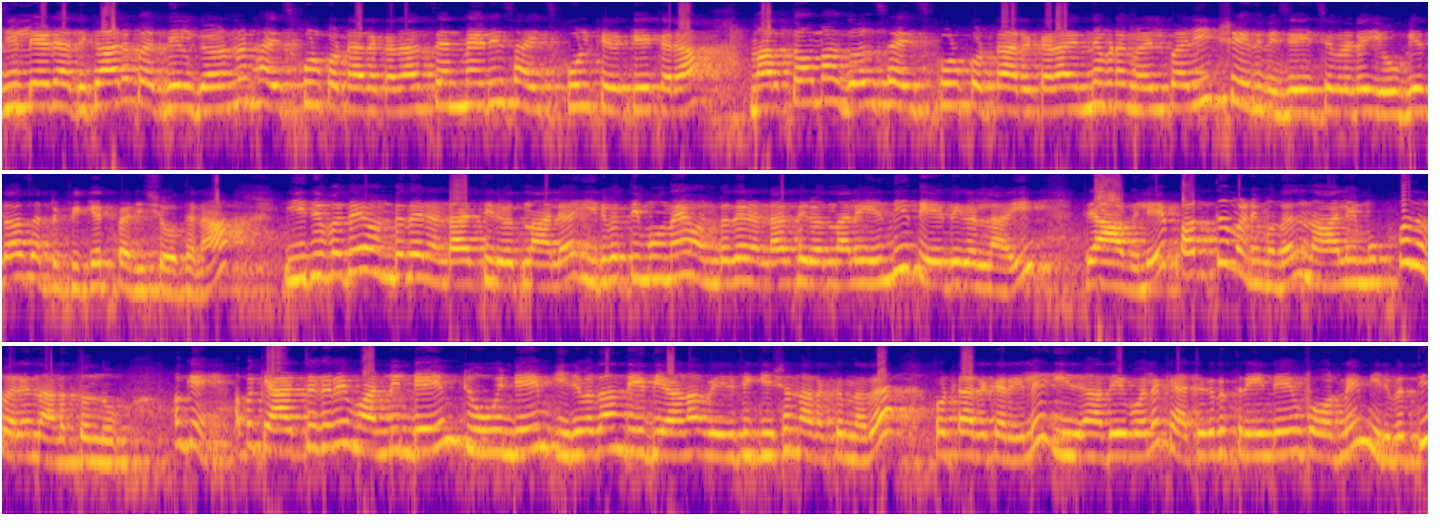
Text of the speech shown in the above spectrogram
ജില്ലയുടെ അധികാര പരിധിയിൽ government high school Kottarakkara saint Mary's high school Kizhakkekara Marthoma girls high school Kottarakkara എന്നിവിടങ്ങളിൽ പരീക്ഷ എഴുതി വിജയിച്ചവരുടെ യോഗ്യതാ സർട്ടിഫിക്കറ്റ് പരിശോധന ഇരുപത് ഒൻപത് രണ്ടായിരത്തി ഇരുപത്തിനാല് ഇരുപത്തിമൂന്ന് ഒൻപത് രണ്ടായിരത്തി ഇരുപത്തിനാല് എന്നീ തീയതികളിലായി രാവിലെ പത്ത് മണി മുതൽ നാല് മുപ്പത് വരെ നടത്തുന്നു. ഓക്കെ അപ്പോൾ കാറ്റഗറി വണ്ണിന്റെയും ടൂവിന്റെയും ഇരുപതാം തീയതിയാണ് വെരിഫിക്കേഷൻ നടക്കുന്നത്. കൊട്ടാരക്കരയിൽ അതേപോലെ കാറ്റഗറി ത്രീന്റെയും ഫോറിന്റെയും ഇരുപത്തി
